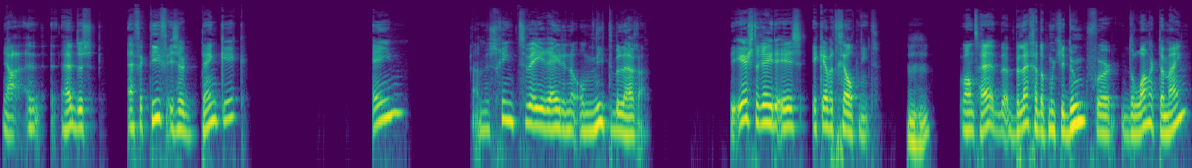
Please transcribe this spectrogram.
Ja, en, hè, dus effectief is er denk ik één, nou, misschien twee redenen om niet te beleggen. De eerste reden is, ik heb het geld niet. Mhm. Want hè, beleggen, dat moet je doen voor de lange termijn.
